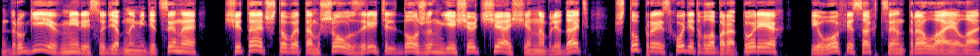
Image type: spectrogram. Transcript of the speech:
Другие в мире судебной медицины считает, что в этом шоу зритель должен еще чаще наблюдать, что происходит в лабораториях и офисах центра Лайла,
